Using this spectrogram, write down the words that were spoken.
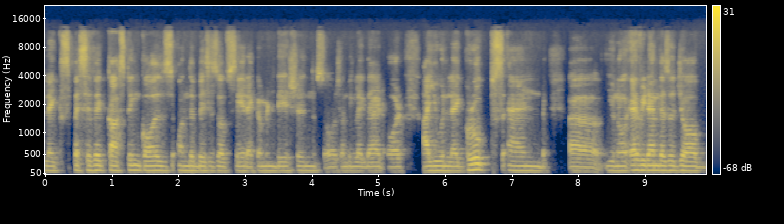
like specific casting calls on the basis of say recommendations or something like that or are you in like groups and uh you know every time there's a job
